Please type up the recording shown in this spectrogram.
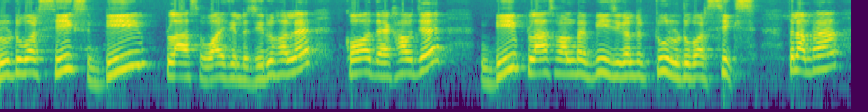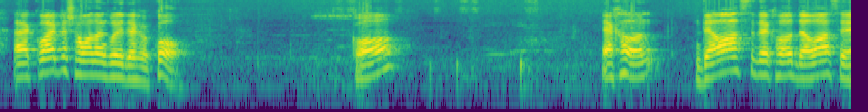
root over six B plus one equal to zero হলে ক দেখাও যে B plus one by B equal to two root over six তাহলে আমরা কয়টা সমাধান করে, দেখো, ক। ক। এখন দেওয়া আছে, দেখো, দেওয়া আছে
